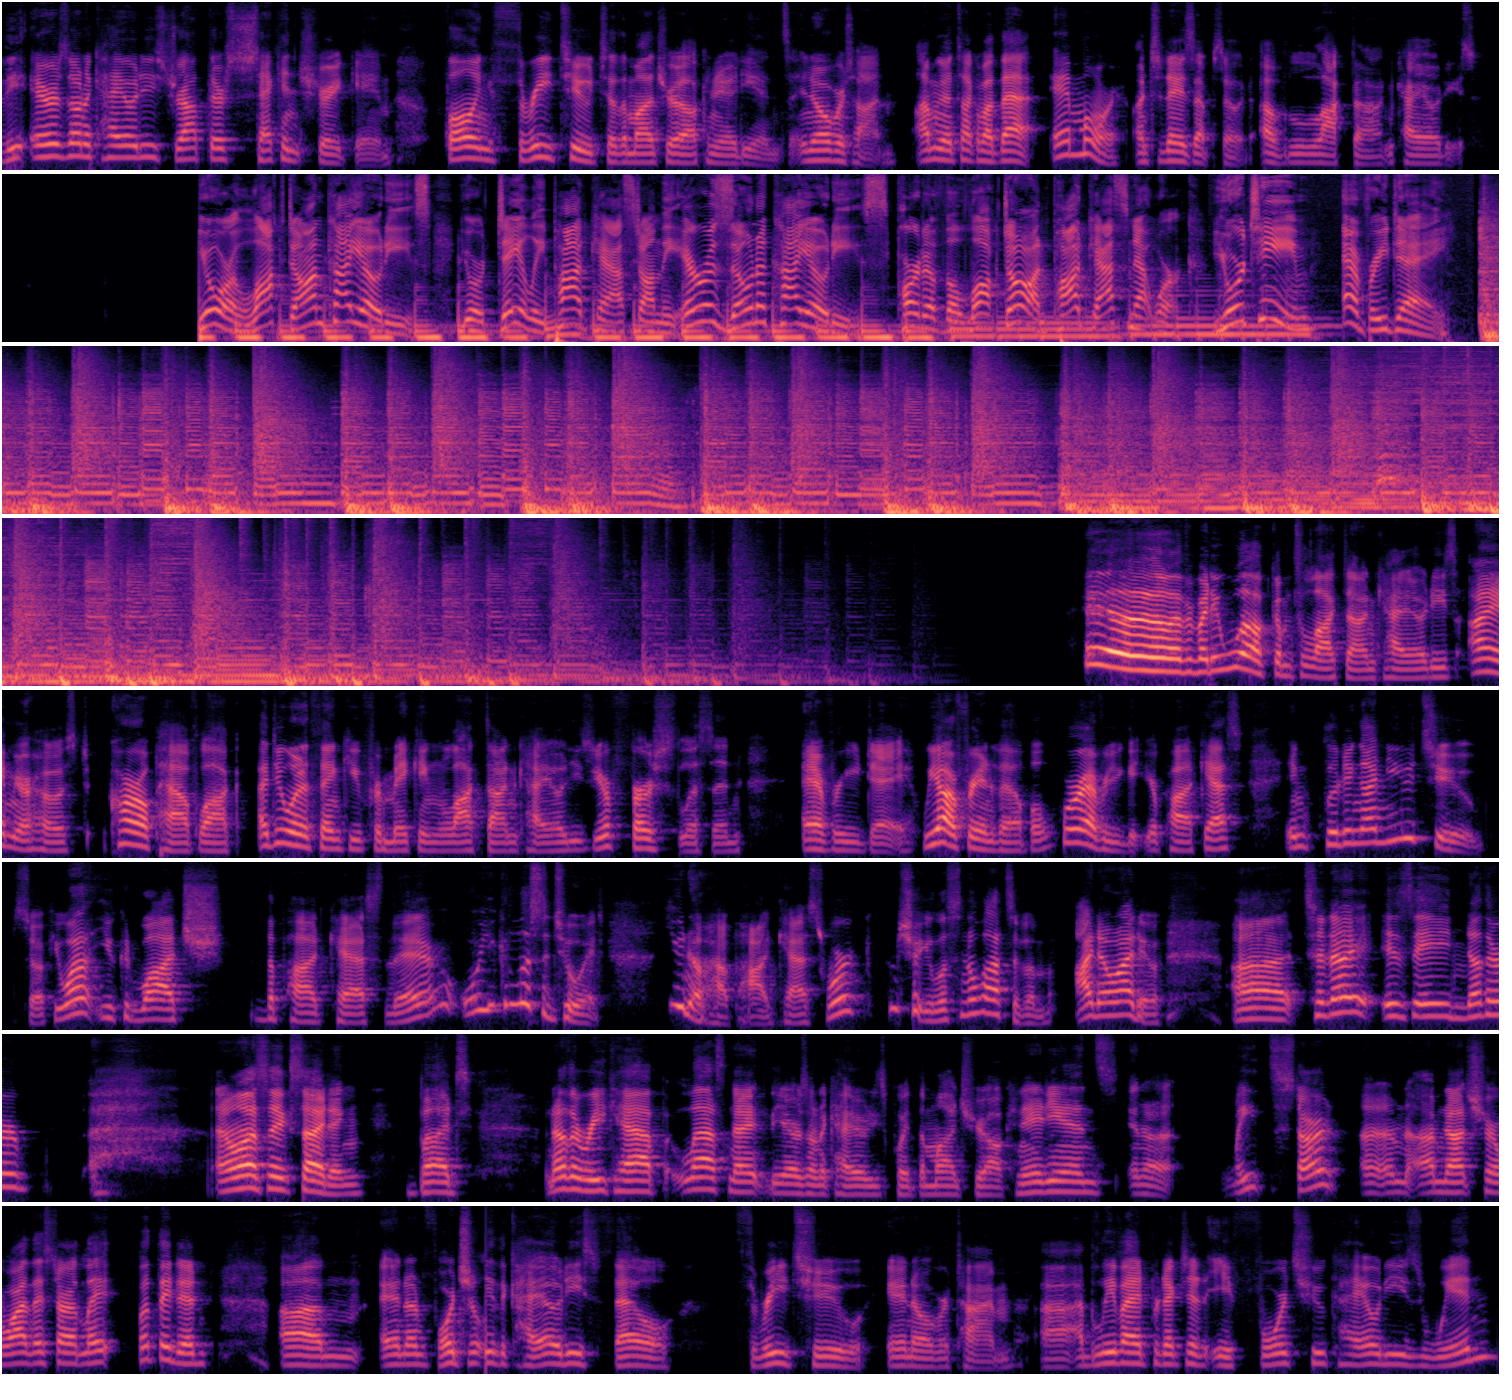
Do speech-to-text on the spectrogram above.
The Arizona Coyotes dropped their second straight game, falling 3 2 to the Montreal Canadiens in overtime. I'm going to talk about that and more on today's episode of Locked On Coyotes. Your Locked On Coyotes, your daily podcast on the Arizona Coyotes, part of the Locked On Podcast Network. Your team every day. Everybody. Welcome to Locked On Coyotes. I am your host, Carl Pavlock. I do want to thank you for making Locked On Coyotes your first listen every day. We are free and available wherever you get your podcasts, including on YouTube. So if you want, you could watch the podcast there or you can listen to it. You know how podcasts work. I'm sure you listen to lots of them. I know I do. Uh, today is another, I don't want to say exciting, but Another recap. Last night, the Arizona Coyotes played the Montreal Canadiens in a late start. I'm, I'm not sure why they started late, but they did. Um, and unfortunately, the Coyotes fell 3 2 in overtime. Uh, I believe I had predicted a 4 2 Coyotes win.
